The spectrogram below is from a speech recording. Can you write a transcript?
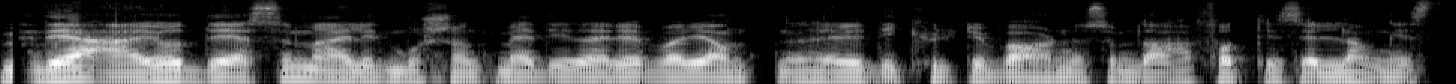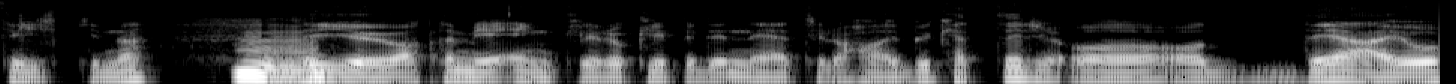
Men det er jo det som er litt morsomt med de der variantene, eller de kultivarene som da har fått disse lange stilkene. Det gjør jo at det er mye enklere å klippe de ned til å ha i buketter, og, og det er jo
